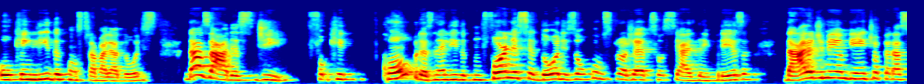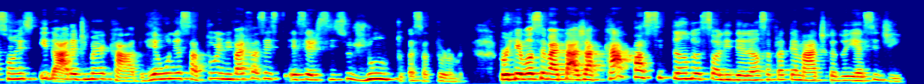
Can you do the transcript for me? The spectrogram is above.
ou quem lida com os trabalhadores, das áreas de que, compras, né, lida com fornecedores ou com os projetos sociais da empresa, da área de meio ambiente e operações e da área de mercado. Reúne essa turma e vai fazer exercício junto com essa turma, porque você vai estar já capacitando a sua liderança para a temática do ISD.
